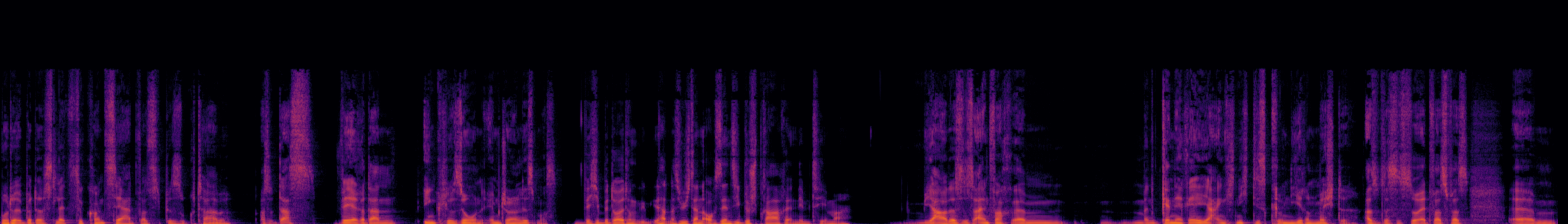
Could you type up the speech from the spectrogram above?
oder über das letzte Konzert, was ich besucht habe. Also das wäre dann Inklusion im Journalismus. Welche Bedeutung hat natürlich dann auch sensible Sprache in dem Thema? Ja, das ist einfach ähm, man generell ja eigentlich nicht diskriminieren möchte. Also das ist so etwas, was ähm,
